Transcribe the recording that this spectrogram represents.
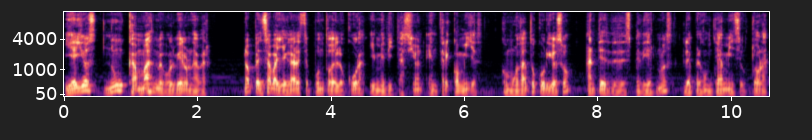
y ellos nunca más me volvieron a ver. No pensaba llegar a este punto de locura y meditación, entre comillas. Como dato curioso, antes de despedirnos, le pregunté a mi instructora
